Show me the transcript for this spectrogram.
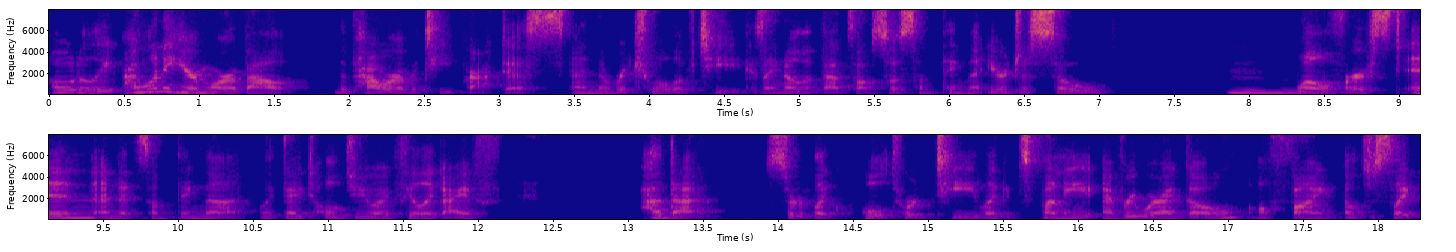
totally i want to hear more about the power of a tea practice and the ritual of tea because i know that that's also something that you're just so mm-hmm. well versed in and it's something that like i told you i feel like i've had that sort of like pull toward tea. Like it's funny, everywhere I go, I'll find, I'll just like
